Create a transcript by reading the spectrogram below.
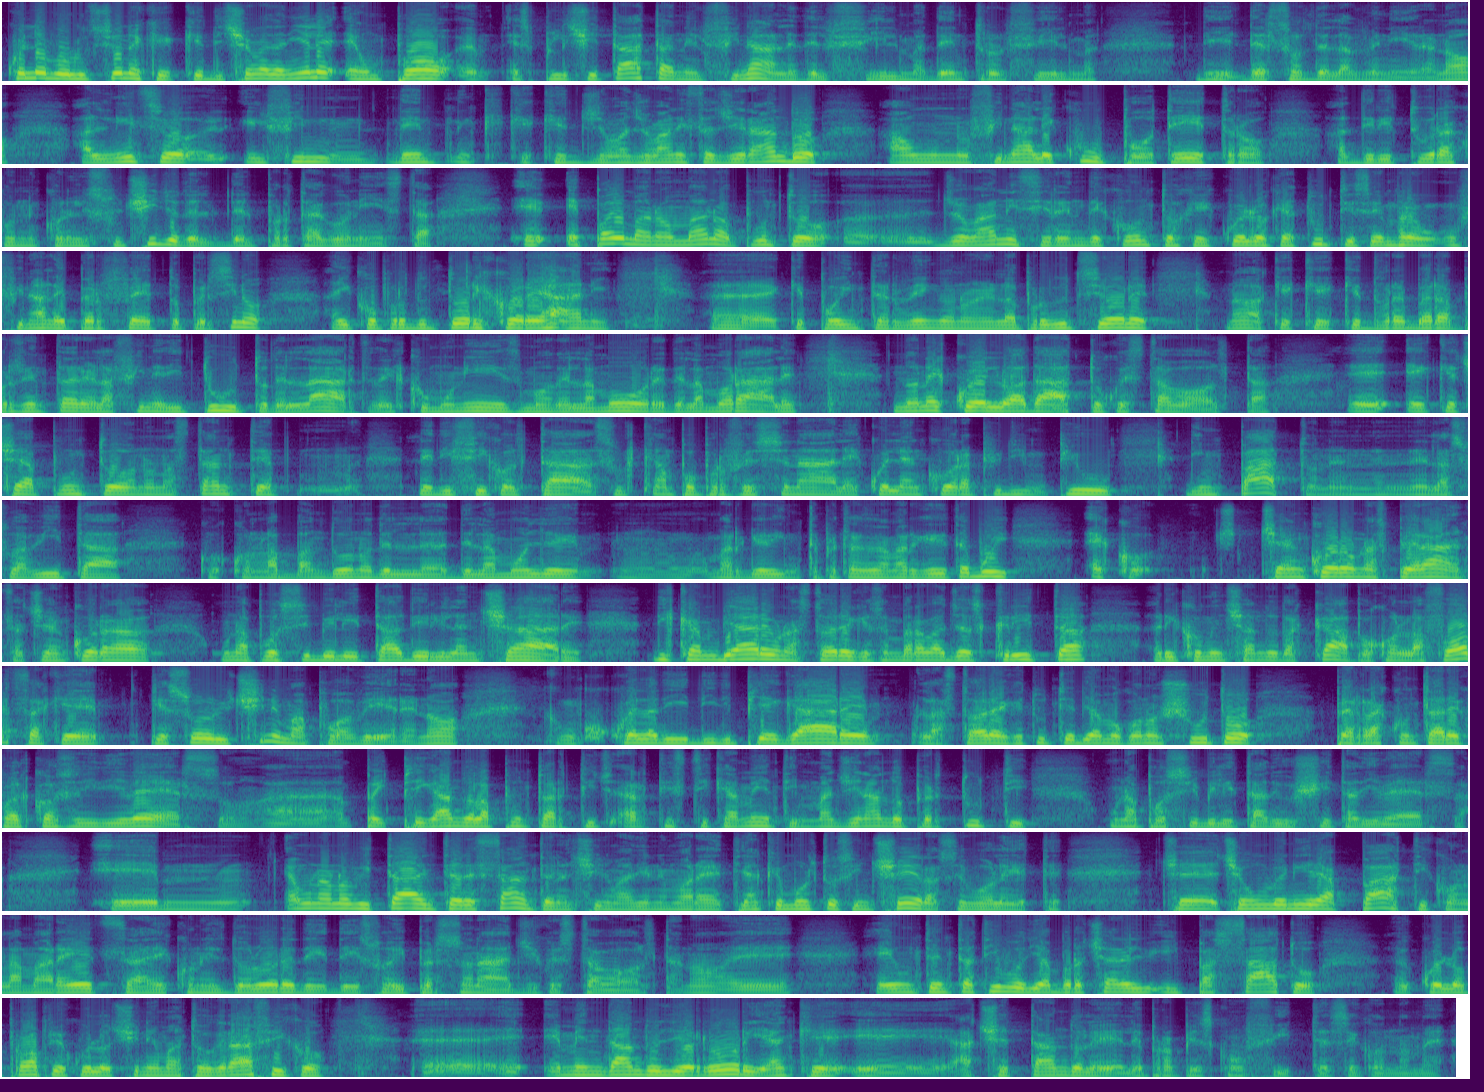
quell'evoluzione che, che, diceva Daniele è un po' eh, esplicitata nel finale del film, dentro il film di, del Sol dell'Avvenire. No? All'inizio il film che, che, Giovanni sta girando ha un finale cupo, tetro, addirittura con, con il suicidio del, del protagonista e, e, poi mano a mano appunto eh, Giovanni si rende conto che quello che a tutti sembra un, un finale perfetto, persino ai coproduttori coreani eh, che poi intervengono nella produzione, no? che, che, che dovrebbe rappresentare la fine di tutto, dell'arte, del comunismo, dell'amore, della morale, non è quello adatto questa volta e, e che c'è appunto, nonostante le difficoltà sul campo professionale, quelle ancora più di, più di impatto nella sua vita con l'abbandono del, della moglie Margherita, interpretata da Margherita Bui, ecco, c'è ancora una speranza, c'è ancora una possibilità di rilanciare, di cambiare una storia che sembrava già scritta ricominciando da capo, con la forza che, che solo il cinema può avere, no? quella di, di, di piegare la storia che tutti abbiamo conosciuto per raccontare qualcosa di diverso, piegandola appunto arti- artisticamente, immaginando per tutti una possibilità di uscita diversa. E, mh, mm, è una novità interessante nel cinema di Nemoretti, anche molto sincera se volete. C'è, c'è un venire a patti con l'amarezza e con il dolore dei, dei suoi personaggi questa volta, no? è, è, un tentativo di abbracciare il, il passato, eh, quello proprio, quello cinematografico, eh, emendando gli errori e anche eh, accettando le, le proprie sconfitte, secondo me.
